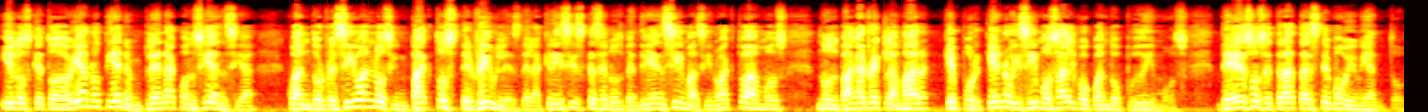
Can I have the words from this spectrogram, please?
Y los que todavía no tienen plena conciencia, cuando reciban los impactos terribles de la crisis que se nos vendría encima si no actuamos, nos van a reclamar que por qué no hicimos algo cuando pudimos. De eso se trata este movimiento,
